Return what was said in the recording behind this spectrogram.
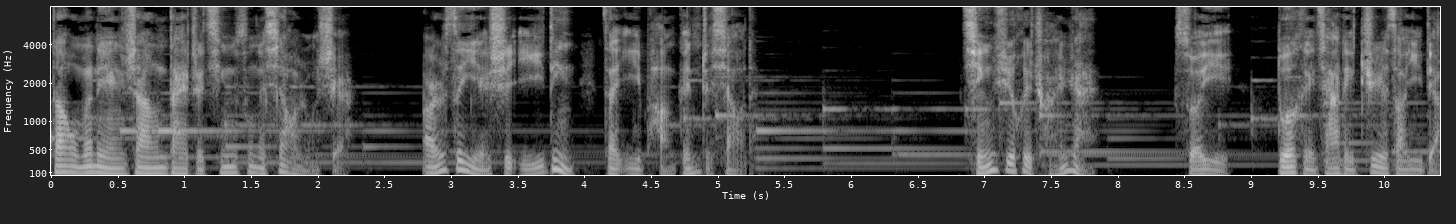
当我们脸上带着轻松的笑容时，儿子也是一定在一旁跟着笑的。情绪会传染，所以多给家里制造一点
